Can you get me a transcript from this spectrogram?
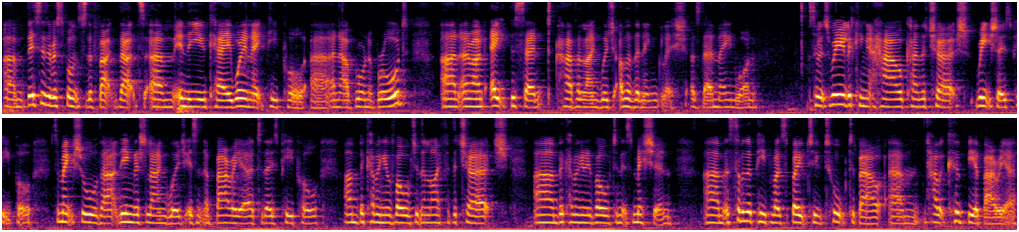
Um, this is a response to the fact that um, in the UK, one in eight people uh, are now born abroad. and around 8% have a language other than English as their main one. So it's really looking at how can the church reach those people to make sure that the English language isn't a barrier to those people um, becoming involved in the life of the church, um, becoming involved in its mission. Um, and some of the people I spoke to talked about um, how it could be a barrier,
